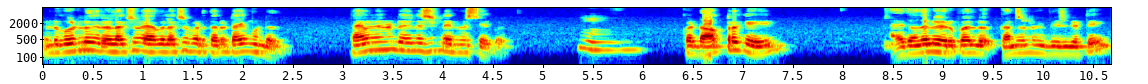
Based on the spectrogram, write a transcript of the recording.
రెండు కోట్లు ఇరవై లక్షలు యాభై లక్షలు పెడతారు టైం ఉండదు. టైం లేనంటే రియల్ ఎస్టేట్లో ఇన్వెస్ట్ చేయకూడదు. ఉమ్. ఒక డాక్టర్కి ఐదు వందలు వెయ్యి రూపాయలు కన్సల్టెంట్ ఫీజు కట్టి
